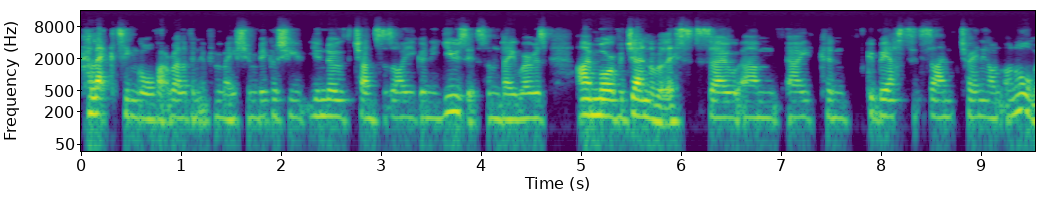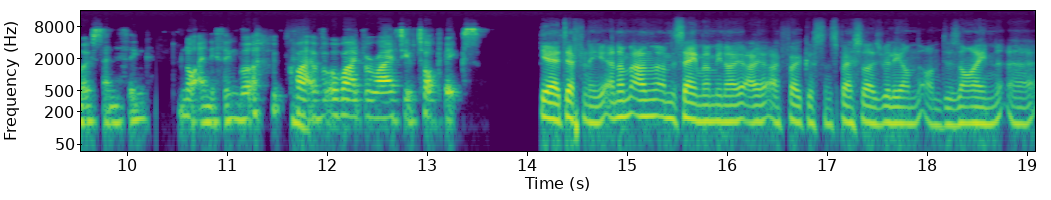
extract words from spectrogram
collecting all that relevant information because you you know the chances are you're going to use it someday whereas i'm more of a generalist so um, i can could be asked to design training on, on almost anything not anything, but quite a, a wide variety of topics. Yeah, definitely, and I'm I'm, I'm the same. I mean, I, I, focus and specialize really on on design uh,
